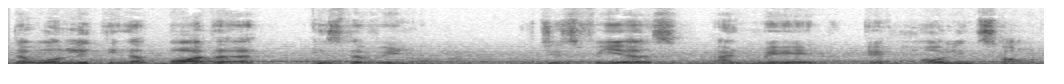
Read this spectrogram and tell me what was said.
The only thing of bother is the wind, which is fierce and made a howling sound.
